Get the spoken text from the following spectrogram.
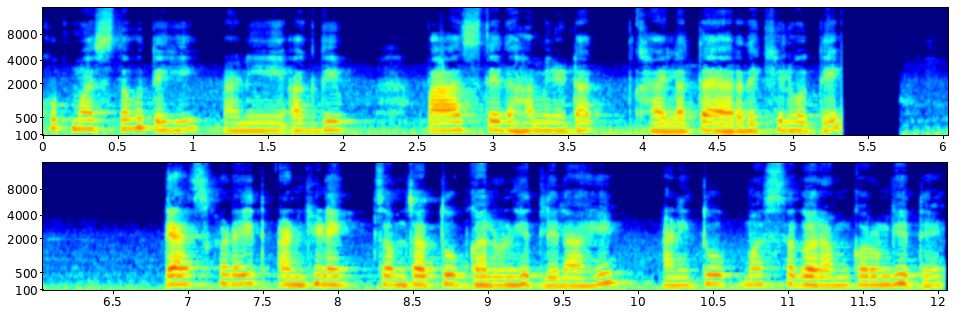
खूप मस्त होते ही आणि अगदी पाच ते दहा मिनिटात खायला तयार देखील होते. त्याच कढईत आणखीन एक चमचा तूप घालून घेतलेला आहे आणि तूप मस्त गरम करून घेते.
